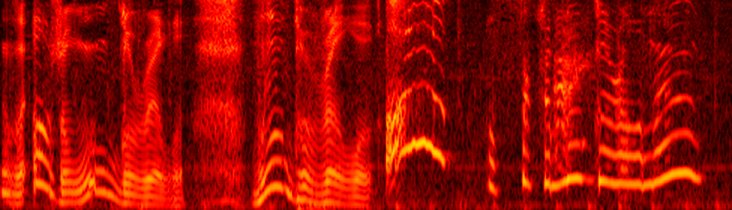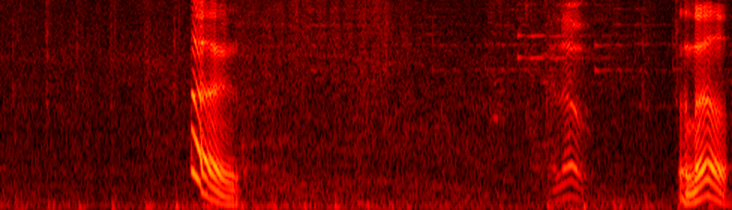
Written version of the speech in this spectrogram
It's like, oh, it's a moon gorilla. Moon gorilla. Ah! A freaking moon gorilla, man. Hey. Hello. Hello.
